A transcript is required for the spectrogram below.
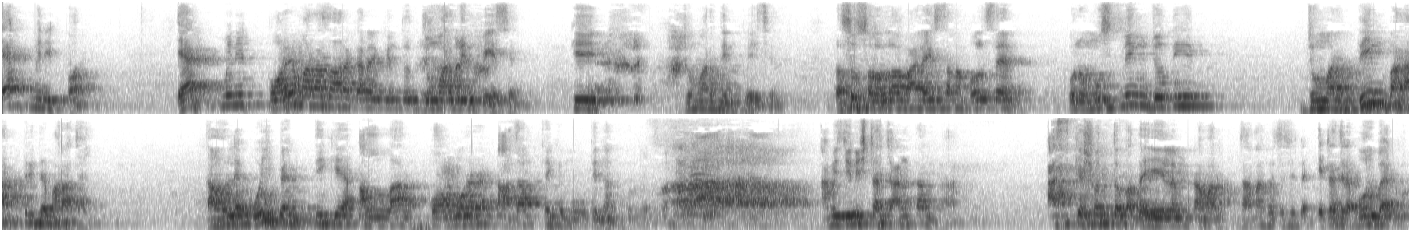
এক মিনিট পরে। এক মিনিট পরে মারা যাওয়ার কারণে কিন্তু জুমার দিন পেয়েছেন। কি? জুমার দিন পেয়েছেন। রসুল সাল্লাহ আলাইসাল্লাম বলছেন কোন মুসলিম যদি জুমার দিন বা রাত্রিতে মারা যায় তাহলে ওই ব্যক্তিকে আল্লাহ কবরের আজাব থেকে মুক্তি দান করবে আমি জিনিসটা জানতাম না আজকে সত্য কথা, এই এলমটা আমার জানা হয়েছে সেটা, এটা যেটা বলব এখন,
